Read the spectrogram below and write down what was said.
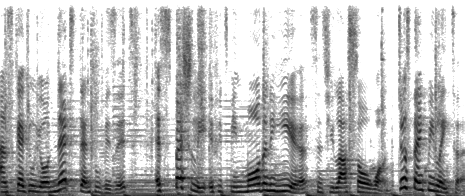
and schedule your next dental visit especially if it's been more than a year since you last saw one. Just thank me later.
